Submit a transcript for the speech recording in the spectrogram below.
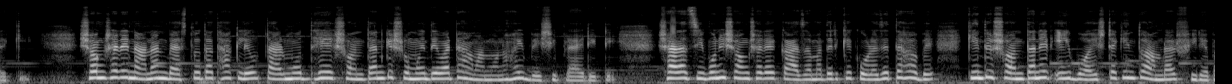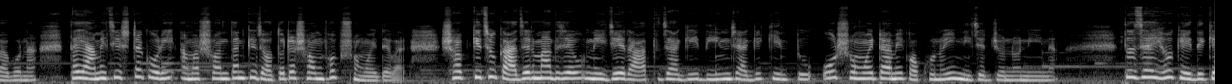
আর কি। সংসারে নানান ব্যস্ততা থাকলেও তার মধ্যে সন্তানকে সময় দেওয়াটা আমার মনে হয় বেশি প্রায়োরিটি সারা জীবনই সংসারের কাজ আমাদেরকে করে যেতে হবে, কিন্তু সন্তানের এই বয়সটা কিন্তু আমরা আর ফিরে পাবো না। তাই আমি চেষ্টা করি আমার সন্তানকে যতটা সম্ভব সময় দেওয়ার। সব কিছু কাজের মাঝেও নিজে রাত জাগি, দিন জাগি, কিন্তু ওর সময়টা আমি কখনোই নিজের জন্য নিই না। তো যাই হোক এইদিকে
